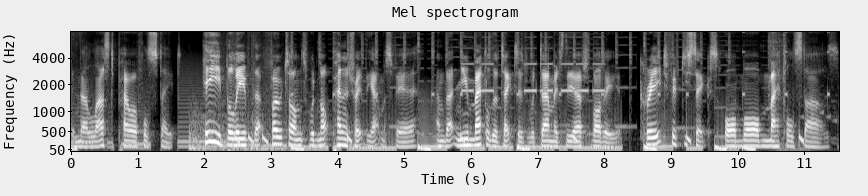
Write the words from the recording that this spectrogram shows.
in their last powerful state. He believed that photons would not penetrate the atmosphere and that new metal detectors would damage the Earth's body. Create 56 or more metal stars.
